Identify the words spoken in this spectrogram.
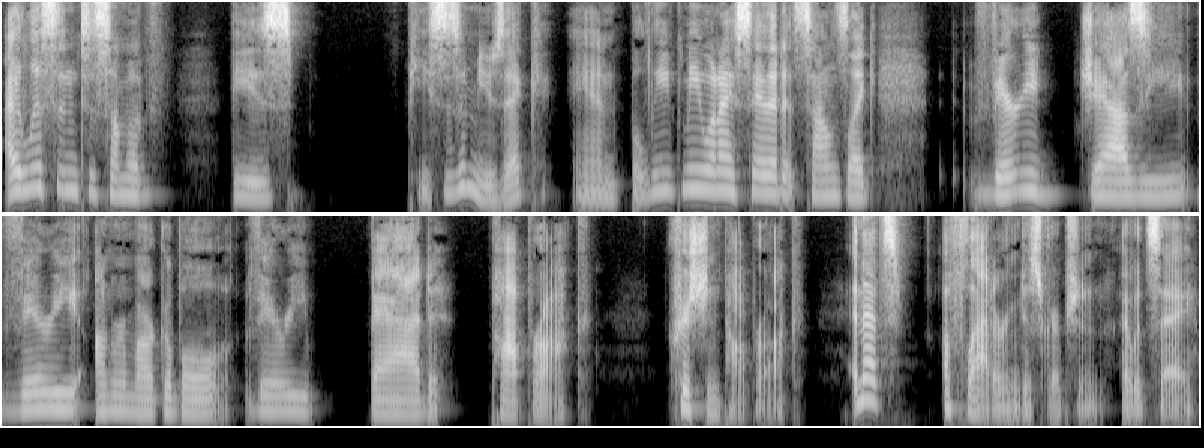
I listened to some of these pieces of music, and believe me when I say that it sounds like very jazzy, very unremarkable, very bad pop rock, Christian pop rock. And that's a flattering description, I would say.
